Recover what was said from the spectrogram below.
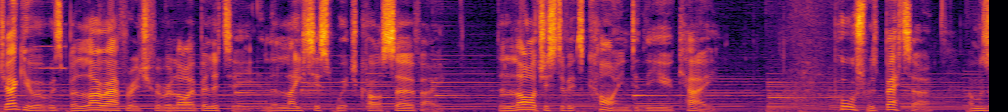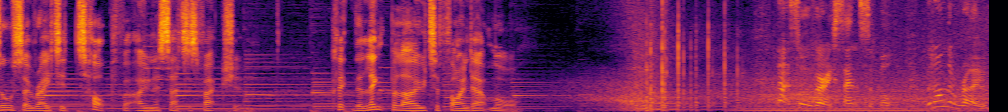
Jaguar was below average for reliability in the latest Which Car survey, the largest of its kind in the UK. Porsche was better and was also rated top for owner satisfaction. Click the link below to find out more. That's all very sensible, but on the road,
